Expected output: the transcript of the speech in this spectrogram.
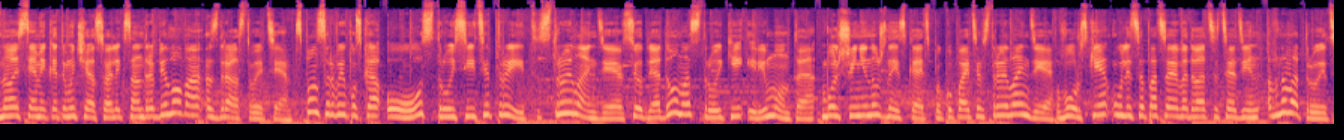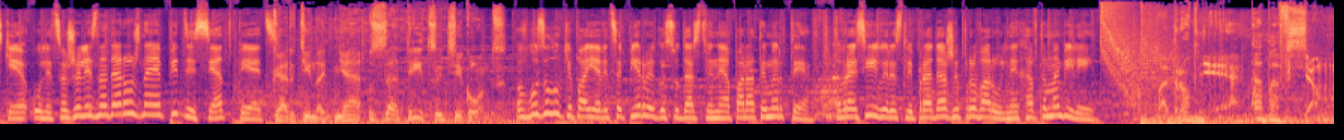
С новостями к этому часу Александра Белова. Здравствуйте. Спонсор выпуска ООО «Стройсити Трейд». «Стройландия». Все для дома, стройки и ремонта. Больше не нужно искать. Покупайте в «Стройландии». В Орске, улица Пацаева, 21. В Новотроицке, улица Железнодорожная, 55. Картина дня за 30 секунд. В Бузулуке появится первый государственный аппарат МРТ. В России выросли продажи праворульных автомобилей. Подробнее обо всем.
